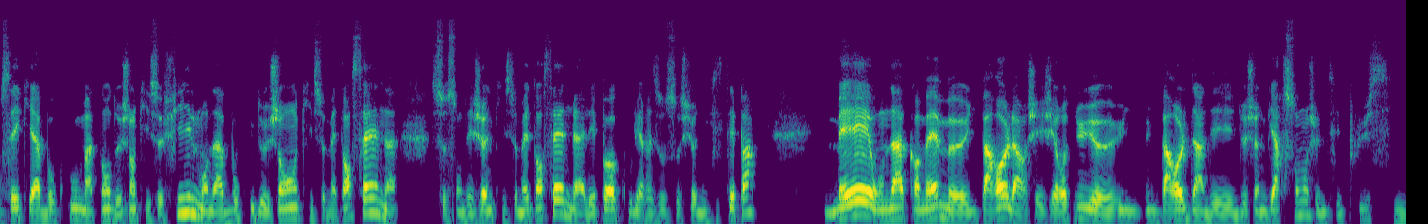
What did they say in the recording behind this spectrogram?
sait qu'il y a beaucoup maintenant de gens qui se filment, on a beaucoup de gens qui se mettent en scène. Ce sont des jeunes qui se mettent en scène, mais à l'époque où les réseaux sociaux n'existaient pas. Mais on a quand même euh, une parole. Alors j'ai retenu euh, une, parole d'un des deux jeunes garçons. Je ne sais plus si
